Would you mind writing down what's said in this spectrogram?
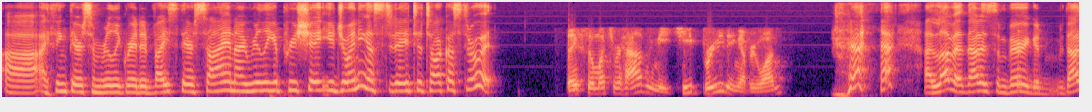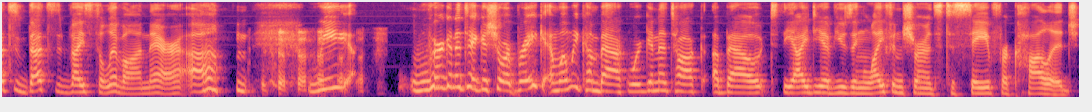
uh, I think there's some really great advice there, Sai, and I really appreciate you joining us today to talk us through it. Thanks so much for having me. Keep breathing, everyone. I love it. That is some very good. That's that's advice to live on there. Um, we we're going to take a short break, and when we come back, we're going to talk about the idea of using life insurance to save for college.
